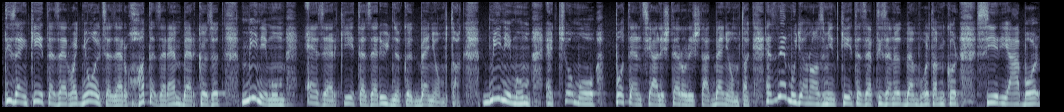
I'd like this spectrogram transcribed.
12 ezer vagy 8 ezer, 6 ezer ember között minimum 1000-2000 ügynököt benyomtak. Minimum egy csomó potenciál potenciális terroristát benyomtak. Ez nem ugyanaz, mint 2015-ben volt, amikor Szíriából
